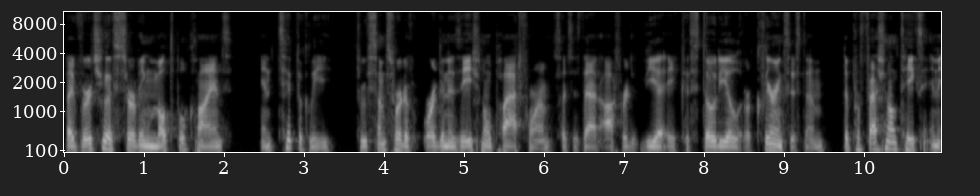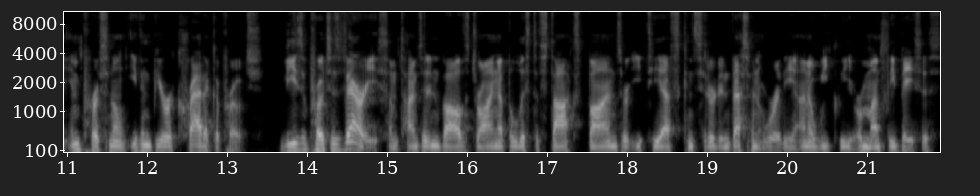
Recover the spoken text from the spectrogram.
By virtue of serving multiple clients and typically through some sort of organizational platform, such as that offered via a custodial or clearing system, the professional takes an impersonal, even bureaucratic approach. These approaches vary. Sometimes it involves drawing up a list of stocks, bonds, or ETFs considered investment worthy on a weekly or monthly basis,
